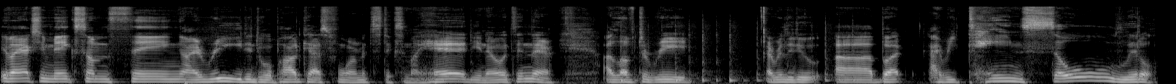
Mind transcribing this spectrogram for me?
if I actually make something I read into a podcast form, it sticks in my head, you know, it's in there. I love to read. I really do. Uh, but I retain so little.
